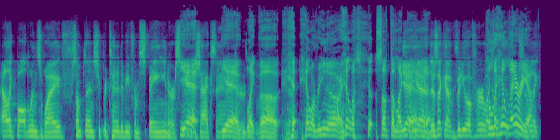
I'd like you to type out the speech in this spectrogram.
Alec Baldwin's wife. Something she pretended to be from Spain or Spanish accent. Yeah, or- like uh, Hi- Hillarina or Hill- something like yeah, that. yeah, yeah. There's like a video of her like Hila- on Hilaria. show, like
